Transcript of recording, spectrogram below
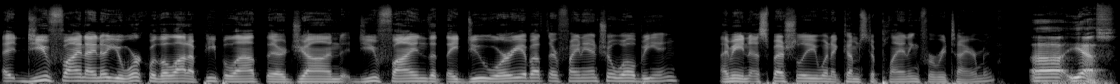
Do you find, I know you work with a lot of people out there, John, do you find that they do worry about their financial well being? I mean, especially when it comes to planning for retirement? Uh, yes,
